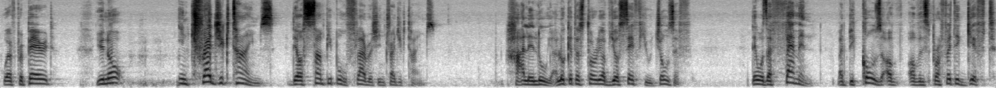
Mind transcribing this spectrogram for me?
who have prepared. You know, in tragic times, there are some people who flourish in tragic times. Hallelujah. Look at the story of Yosef, Joseph. There was a famine, but because of, of his prophetic gift,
